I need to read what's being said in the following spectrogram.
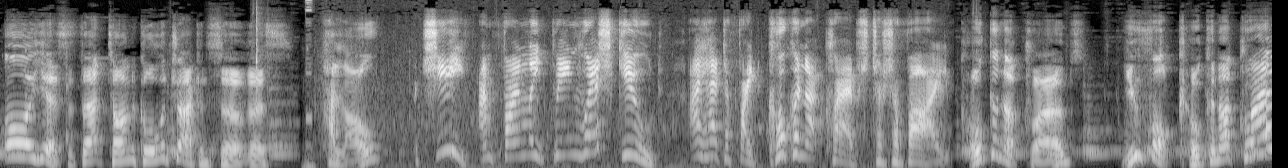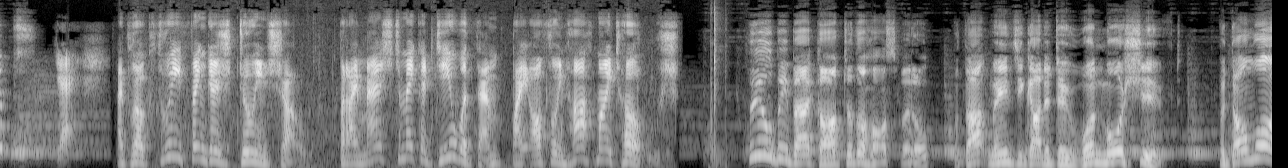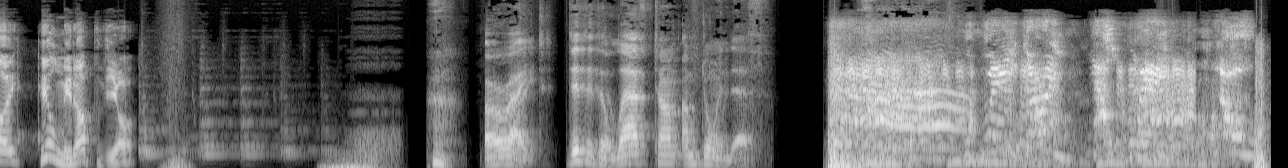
Oh, yes, it's that time to call the tracking service. Hello? Chief, I'm finally being rescued! I had to fight coconut crabs to survive. Coconut crabs? You fought coconut crabs? Yes. I broke three fingers doing so, but I managed to make a deal with them by offering half my toes. He'll be back after the hospital, but that means you gotta do one more shift. But don't worry, he'll meet up with you. Alright, this is the last time I'm doing this. Where are you going? Help me! No!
